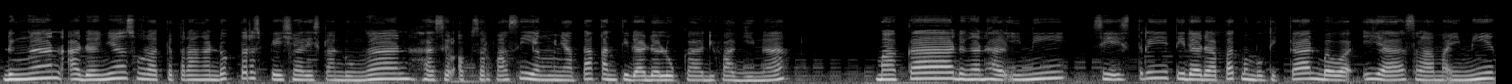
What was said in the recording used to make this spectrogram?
Dengan adanya surat keterangan dokter spesialis kandungan, hasil observasi yang menyatakan tidak ada luka di vagina, maka dengan hal ini, si istri tidak dapat membuktikan bahwa ia selama ini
